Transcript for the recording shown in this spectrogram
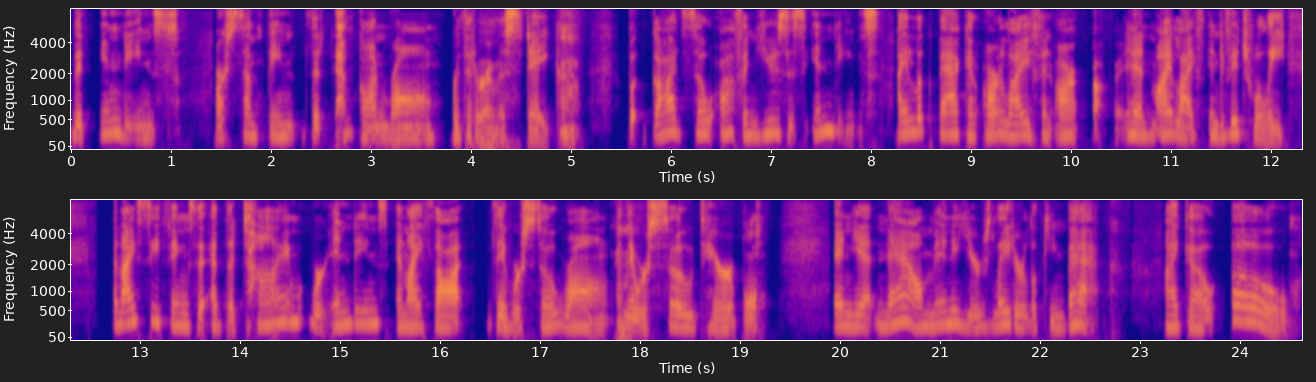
that endings are something that have gone wrong or that are a mistake. But God so often uses endings. I look back at our life and our and my life individually, and I see things that at the time were endings, and I thought they were so wrong and they were so terrible. And yet now, many years later, looking back, I go, oh,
